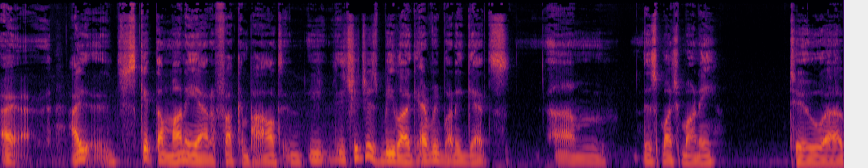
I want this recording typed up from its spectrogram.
I, I just get the money out of fucking politics. It should just be like everybody gets um, this much money to uh,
